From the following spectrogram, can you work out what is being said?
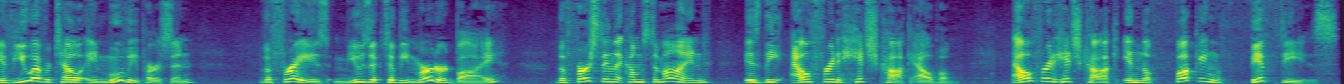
If you ever tell a movie person the phrase "music to be murdered by," the first thing that comes to mind is the Alfred Hitchcock album. Alfred Hitchcock in the fucking 50s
